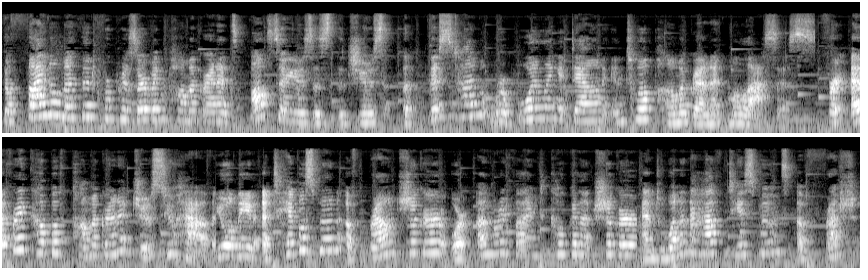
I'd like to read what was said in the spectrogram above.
The final method for preserving pomegranates also uses the juice, but this time we're boiling it down into a pomegranate molasses. For every cup of pomegranate juice you have, you'll need a tablespoon of brown sugar or unrefined coconut sugar and one and a half teaspoons of fresh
